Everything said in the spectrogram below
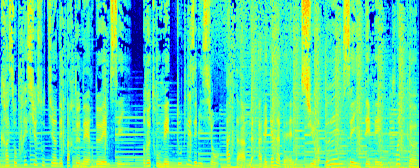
grâce au précieux soutien des partenaires de MCI. Retrouvez toutes les émissions à table avec Annabelle sur emcitv.com.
